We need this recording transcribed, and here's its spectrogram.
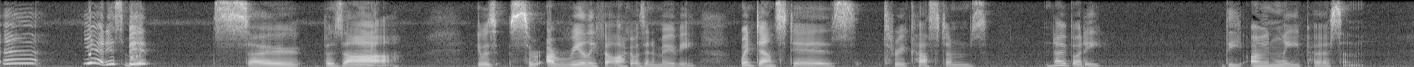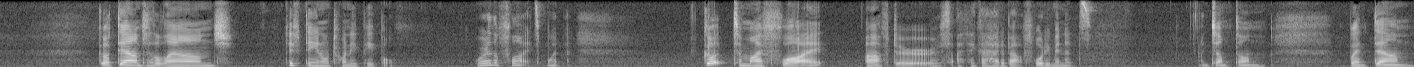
uh, Yeah, it is a bit. So bizarre. It was, I really felt like I was in a movie. Went downstairs, through customs. Nobody. The only person. Got down to the lounge, 15 or 20 people. Where are the flights? What? Got to my flight after, I think I had about 40 minutes. I jumped on, went down,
